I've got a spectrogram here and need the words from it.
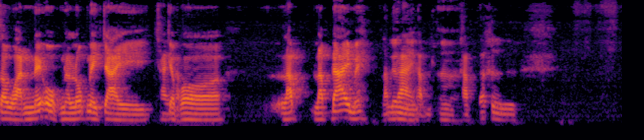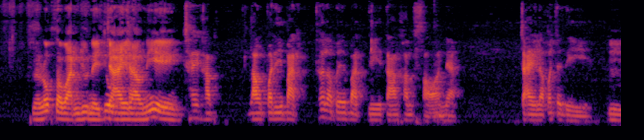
สวรรค์ในอกนรกในใจใช่ครับจะพอรับรับได้ไหมรับเองได้นี้ครับอ่าครับ ก็คือนรกสวรรค์อยู่ในอยู่ใจในใจเรานี่เอง ใช่ครับ เราปฏิบัติ ถ้าเราปฏิบัติดีตามคำสอนเนี่ย ใจเราก็จะดีอืม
